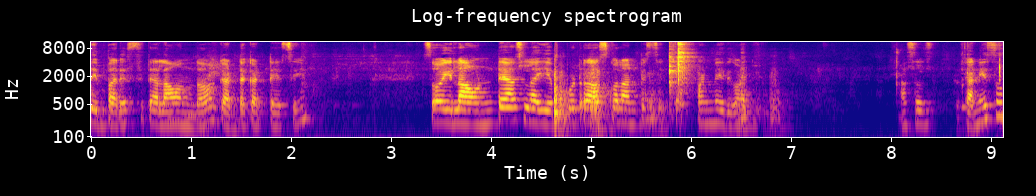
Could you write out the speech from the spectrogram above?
దీని పరిస్థితి ఎలా ఉందో గడ్డ కట్టేసి. సో ఇలా ఉంటే అసలు ఎప్పుడు రాసుకోవాలనిపిస్తుంది చెప్పండి ఇదిగోండి. అసలు కనీసం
